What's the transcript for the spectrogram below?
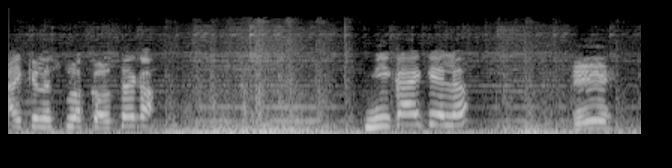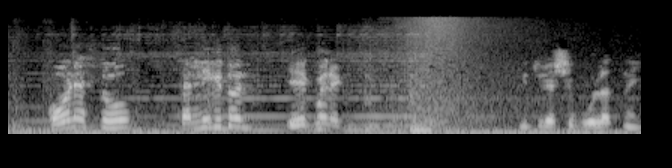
काय केलंस तुला कळतंय का? मी काय केलं? ए कोण आहेस तू? चल निघ इथून. एक मिनिट. मी तुझ्याशी बोलत नाही.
